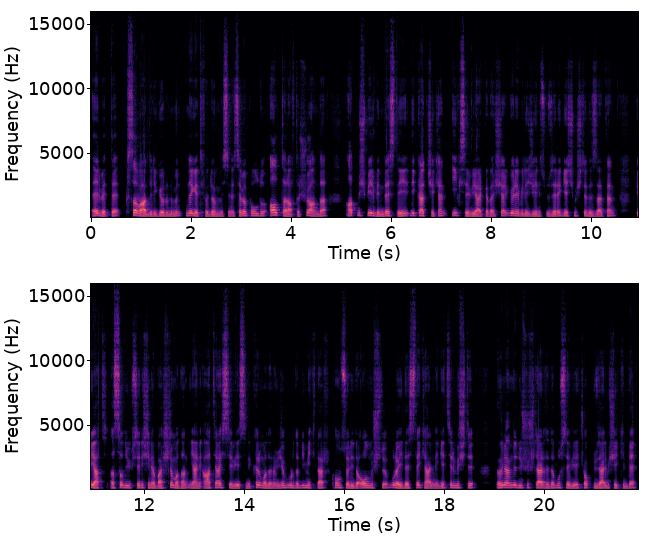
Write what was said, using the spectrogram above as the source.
elbette kısa vadeli görünümün negatife dönmesine sebep oldu. Alt tarafta şu anda 61 bin desteği dikkat çeken ilk seviye arkadaşlar. Görebileceğiniz üzere geçmişte de zaten fiyat asıl yükselişine başlamadan yani ATH seviyesini kırmadan önce burada bir miktar konsolide olmuştu. Burayı destek haline getirmişti. Önemli düşüşlerde de bu seviye çok güzel bir şekilde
